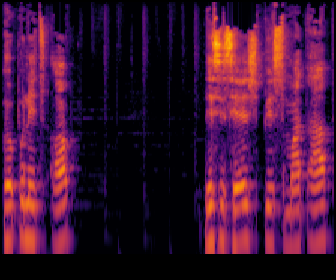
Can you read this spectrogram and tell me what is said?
open it up. This is HP Smart App.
